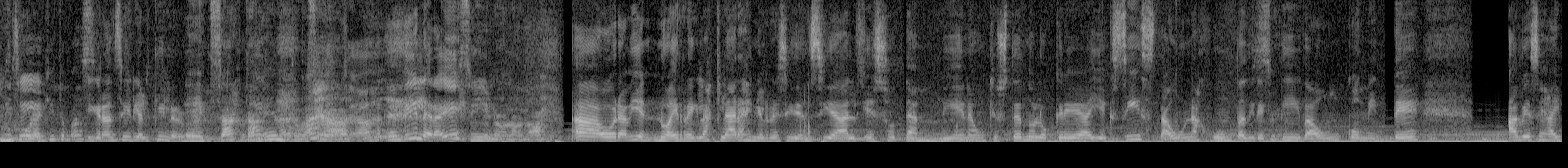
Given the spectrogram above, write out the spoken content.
Ni por aquí te pasa. Y gran serial killer. ¿verdad? Exactamente, o sea, Un dealer ahí. sí, no, no, no. Ahora bien, no hay reglas claras en el residencial. Eso también, aunque usted no lo crea y exista una junta directiva, un comité, a veces hay,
